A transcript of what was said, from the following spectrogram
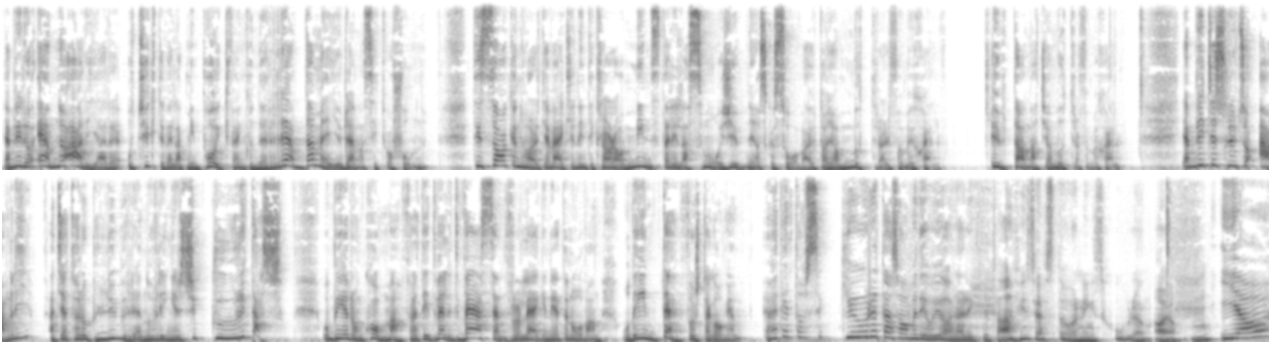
Jag blir då ännu argare och tyckte väl att min pojkvän kunde rädda mig ur denna situation. Till saken hör att jag verkligen inte klarar av minsta lilla småljud när jag ska sova utan jag muttrar för mig själv. Utan att jag muttrar för mig själv. Jag blir till slut så arg att jag tar upp luren och ringer Securitas och ber dem komma för att det är ett väldigt väsen från lägenheten ovan och det är inte första gången. Jag vet inte om Securitas har med det att göra riktigt va? Det finns ju störningsjouren. Ah, ja. Mm. Ja,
